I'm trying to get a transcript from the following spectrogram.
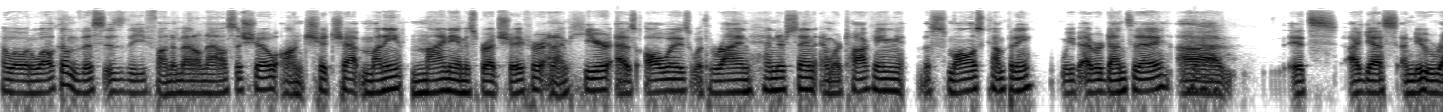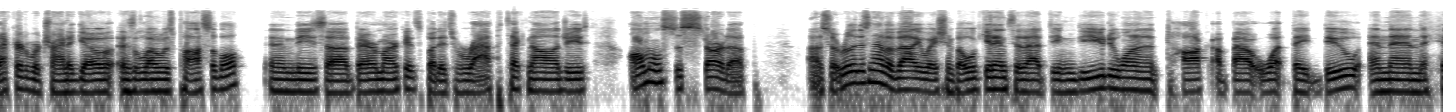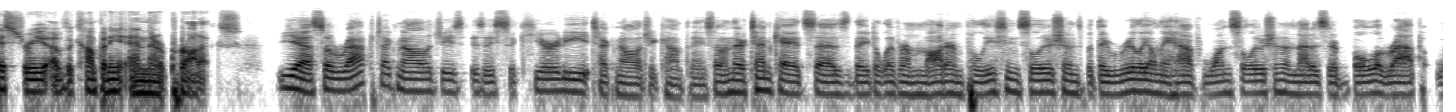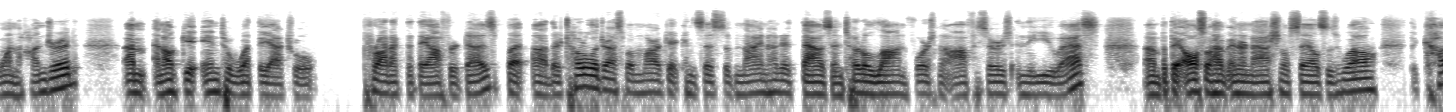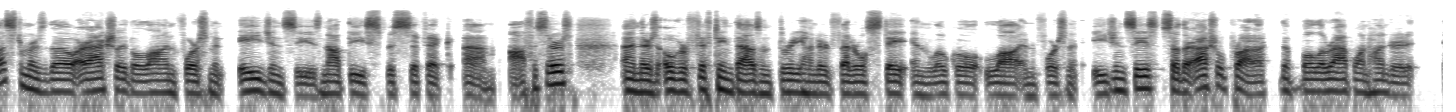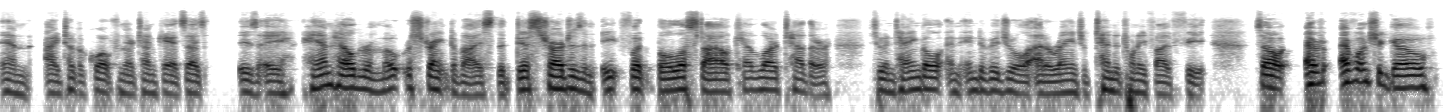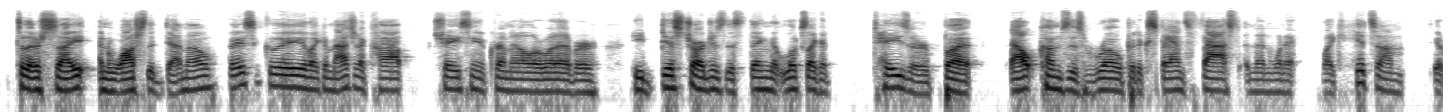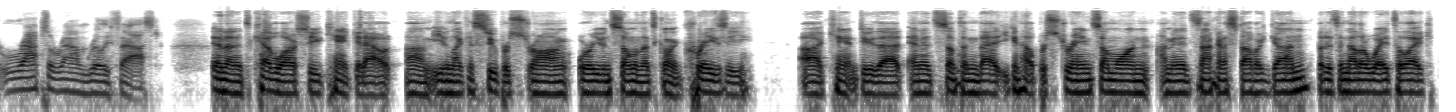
Hello and welcome. This is the Fundamental Analysis Show on Chit Chat Money. My name is Brett Schaefer, and I'm here as always with Ryan Henderson, and we're talking the smallest company we've ever done today. Uh, it's, I guess, a new record. We're trying to go as low as possible in these uh, bear markets, but it's Wrap Technologies, almost a startup uh, so it really doesn't have a valuation, but we'll get into that. Dean, do you do want to talk about what they do and then the history of the company and their products? Yeah, so Wrap Technologies is a security technology company. So in their 10K, it says they deliver modern policing solutions, but they really only have one solution, and that is their BolaWrap 100. Um, and I'll get into what the actual product that they offer does, but uh, their total addressable market consists of 900,000 total law enforcement officers in the US, um, but they also have international sales as well. The customers, though, are actually the law enforcement agencies, not the specific um, officers. And there's over 15,300 federal, state, and local law enforcement agencies. So their actual product, the BolaWrap 100, and I took a quote from their 10K. It says, is a handheld remote restraint device that discharges an eight foot bola style Kevlar tether to entangle an individual at a range of 10 to 25 feet. So ev- everyone should go to their site and watch the demo. Basically, like imagine a cop chasing a criminal or whatever. He discharges this thing that looks like a taser, but out comes this rope. It expands fast, and then when it like hits him, it wraps around really fast and then it's Kevlar, so you can't get out. Um, even like a super strong or even someone that's going crazy uh, can't do that. And it's something that you can help restrain someone. I mean, it's not going to stop a gun, but it's another way to like,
